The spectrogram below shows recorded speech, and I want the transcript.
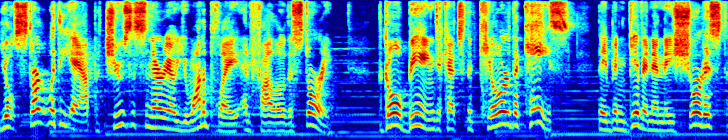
You'll start with the app, choose the scenario you want to play, and follow the story. The goal being to catch the killer the case they've been given in the shortest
